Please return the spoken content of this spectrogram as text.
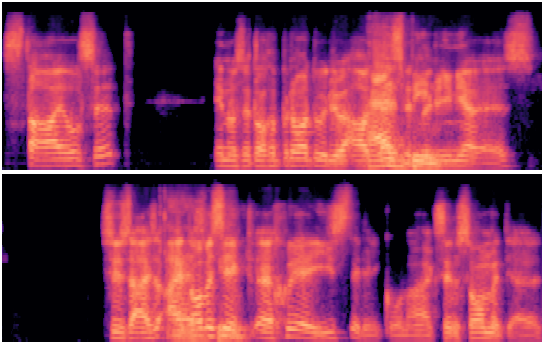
style sit. En ons het al gepraat oor hoe oud hy. Mourinho is. Soos hy hy het obviously. 'n goeie history kon. Ek sê saam met jou.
